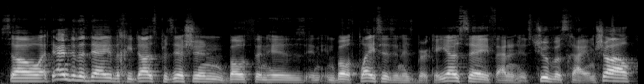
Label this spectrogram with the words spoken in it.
So at the end of the day, the Chidah's position, both in his in, in both places, in his Birkei Yosef and in his Chuvas Chaim Sha'al,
